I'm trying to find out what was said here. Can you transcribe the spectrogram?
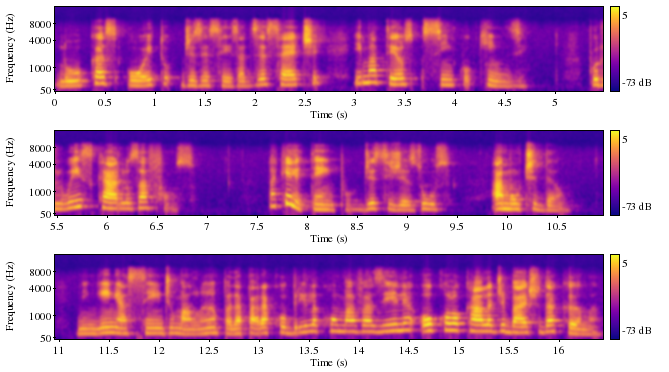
Lucas 8, 16 a 17 e Mateus 5, 15. Por Luiz Carlos Afonso. Naquele tempo, disse Jesus à multidão: Ninguém acende uma lâmpada para cobri-la com uma vasilha ou colocá-la debaixo da cama.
